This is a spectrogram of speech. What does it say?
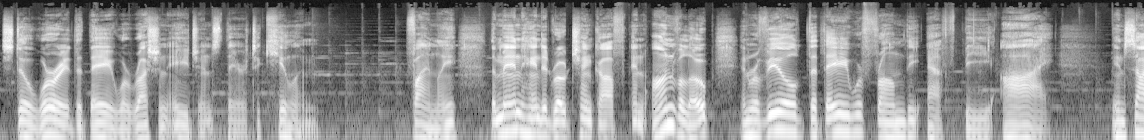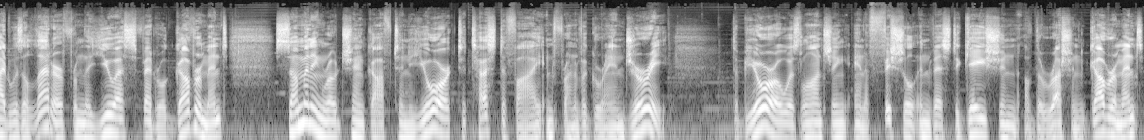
still worried that they were Russian agents there to kill him. Finally, the men handed Rodchenkov an envelope and revealed that they were from the FBI. Inside was a letter from the U.S. federal government summoning Rodchenkov to New York to testify in front of a grand jury. The Bureau was launching an official investigation of the Russian government.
